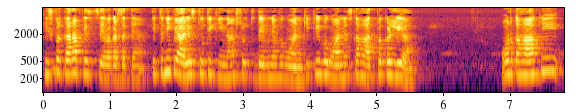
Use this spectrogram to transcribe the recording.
किस प्रकार आपकी सेवा कर सकते हैं? इतनी प्यारी स्तुति की ना श्रुतदेव ने भगवान की कि भगवान ने उसका हाथ पकड़ लिया और कहा कि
